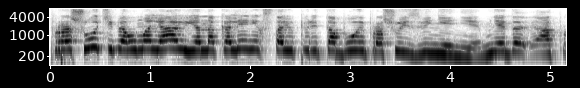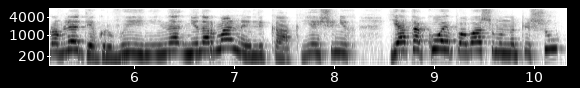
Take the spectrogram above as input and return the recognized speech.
Прошу тебя, умоляю, я на коленях стою перед тобой, прошу извинения. Мне это отправляют, я говорю, вы ненормальные или как? Я еще не... Я такое, по-вашему, напишу?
